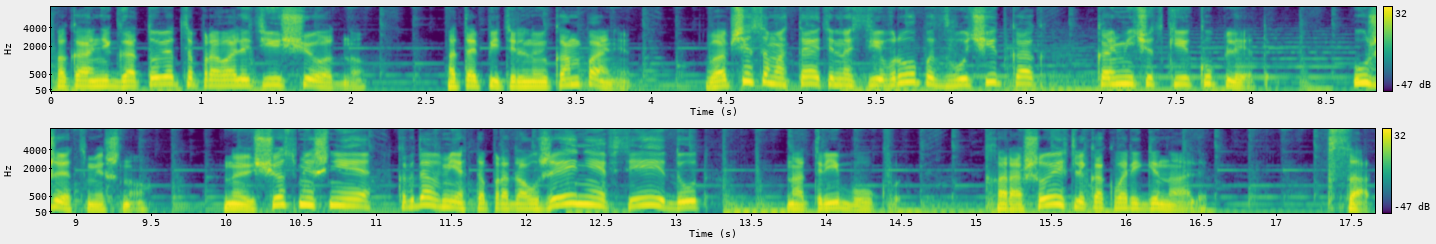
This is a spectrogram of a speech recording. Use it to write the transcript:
пока они готовятся провалить еще одну – отопительную кампанию? Вообще самостоятельность Европы звучит как комические куплеты. Уже смешно. Но еще смешнее, когда вместо продолжения все идут на три буквы. Хорошо, если как в оригинале. В сад.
